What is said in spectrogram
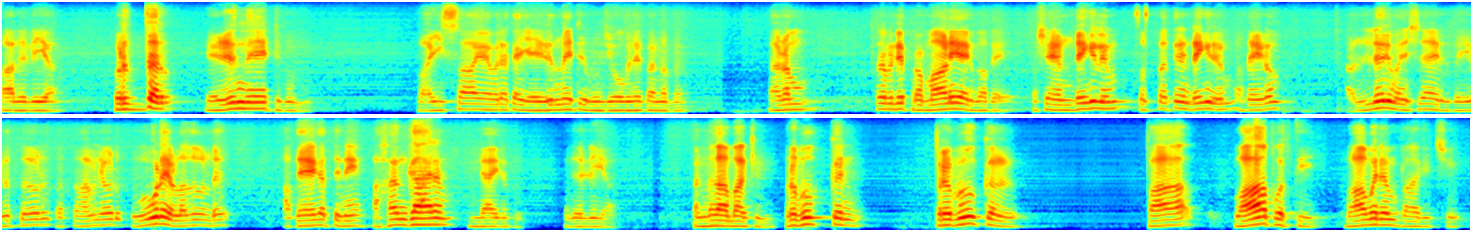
പാലലിയ വൃദ്ധർ എഴുന്നേറ്റ് നിന്നു. വയസ്സായവരൊക്കെ എഴുന്നേറ്റ് നിന്നു ജോബിനെ കണ്ടത്. കാരണം അത്ര വലിയ പ്രമാണിയായിരുന്നു അദ്ദേഹം. പക്ഷെ ഉണ്ടെങ്കിലും സ്വത്തൊക്കെ ഉണ്ടെങ്കിലും അദ്ദേഹം നല്ലൊരു മനുഷ്യനായിരുന്നു. ദൈവത്തോട് കർത്താവിനോട് കൂടെ ഉള്ളതുകൊണ്ട് അദ്ദേഹത്തിന് അഹങ്കാരം ഇല്ലായിരുന്നു. അത് വലിയ ഒൻപതാം ബാക്കി പ്രഭുക്കൻ പ്രഭുക്കൾ പാ വാ പൊത്തി വാമനം പാലിച്ചു.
